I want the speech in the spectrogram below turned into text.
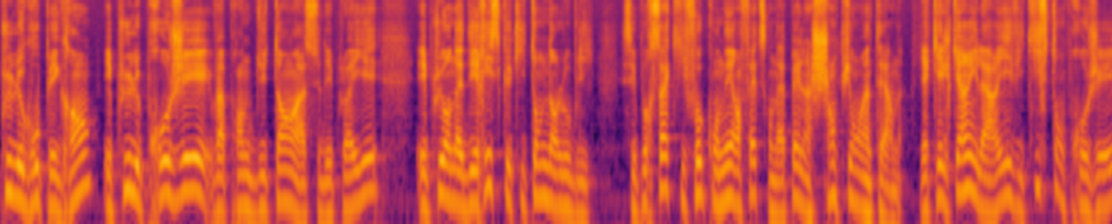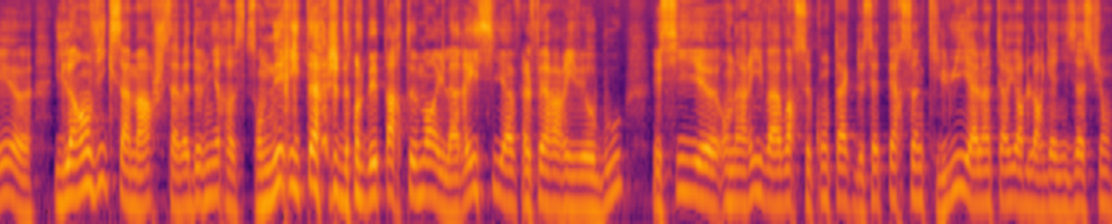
plus le groupe est grand, et plus le projet va prendre du temps à se déployer, et plus on a des risques qui tombent dans l'oubli. C'est pour ça qu'il faut qu'on ait en fait ce qu'on appelle un champion interne. Il y a quelqu'un, il arrive, il kiffe ton projet, il a envie que ça marche, ça va devenir son héritage dans le département, il a réussi à, le faire arriver au bout. Et si on arrive à avoir ce contact de cette personne qui, lui, est à l'intérieur de l'organisation,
